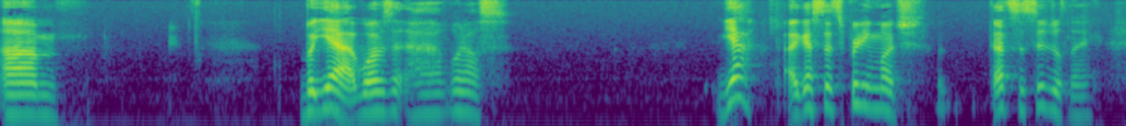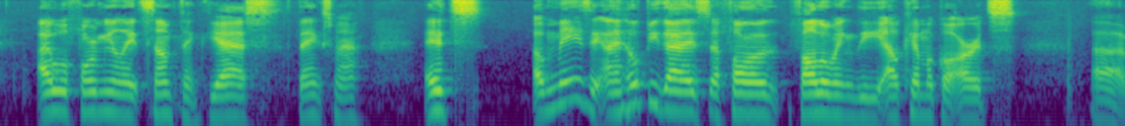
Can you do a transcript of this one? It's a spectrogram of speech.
Um but yeah, what was it? Uh, what else? Yeah, I guess that's pretty much that's the sigil thing. I will formulate something. Yes, thanks, man. It's amazing. I hope you guys are follow, following the Alchemical Arts uh,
